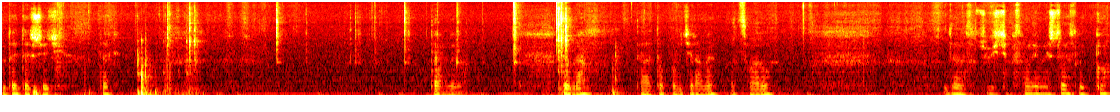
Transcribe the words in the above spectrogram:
Tutaj też siedzi, tak? Tak, dobra. Dobra, teraz to powycieramy od smaru. Teraz oczywiście posmarujemy jeszcze raz lekko.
